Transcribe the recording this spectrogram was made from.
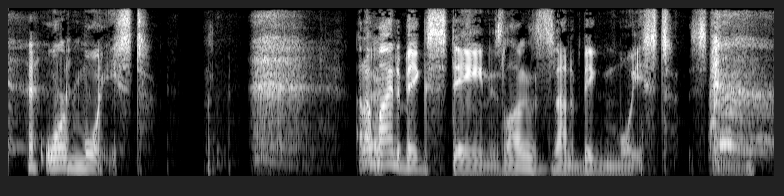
or moist. I don't mind a big stain as long as it's not a big moist stain.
